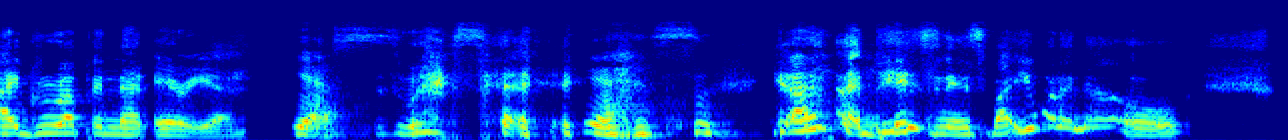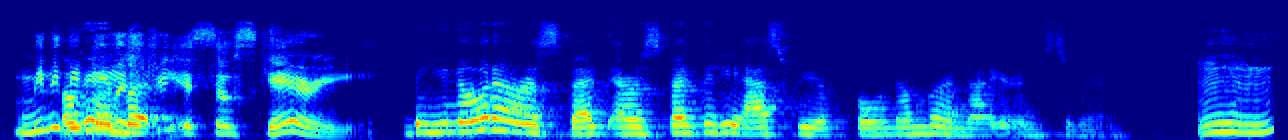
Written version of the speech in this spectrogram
"I grew up in that area." yes, Is what I said. yes. Get out of my business. Why you want to know? Meeting people Okay, on the but- street is so scary. But you know what I respect? I respect that he asked for your phone number and not your Instagram. Mm-hmm.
